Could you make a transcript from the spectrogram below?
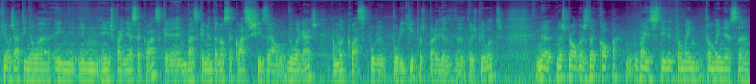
que eles já tinham lá em, em, em Espanha essa classe, que é basicamente a nossa classe XL de Lagares, é uma classe por, por equipas, parelha de dois pilotos. Na- nas provas da Copa vai existir também, também essa,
